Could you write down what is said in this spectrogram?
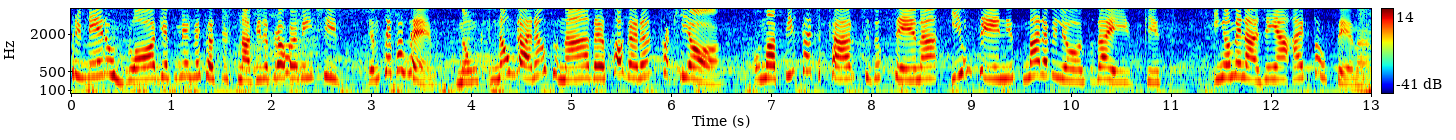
primeiro vlog, é a primeira vez que eu assisto na vida, provavelmente eu não sei fazer. Não, não garanto nada, eu só garanto isso aqui, ó. Uma pista de kart do Senna e um tênis maravilhoso da ASICS, em homenagem a Ayrton Senna.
